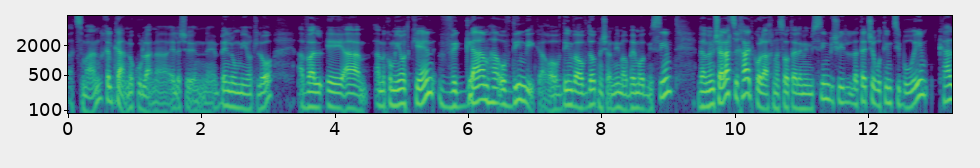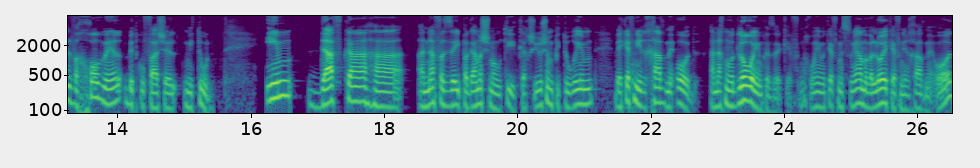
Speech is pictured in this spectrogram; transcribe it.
עצמן, חלקן, לא כולן, אלה שהן אה, בינלאומיות לא, אבל אה, המקומיות כן, וגם העובדים בעיקר, העובדים והעובדות משלמים הרבה מאוד מיסים, והממשלה צריכה את כל ההכנסות האלה ממיסים בשביל לתת שירותים ציבוריים, קל וחומר בתקופה של מיתון. אם דווקא הענף הזה ייפגע משמעותית, כך שיהיו שם פיטורים בהיקף נרחב מאוד. אנחנו עוד לא רואים כזה היקף, אנחנו רואים היקף מסוים, אבל לא היקף נרחב מאוד.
